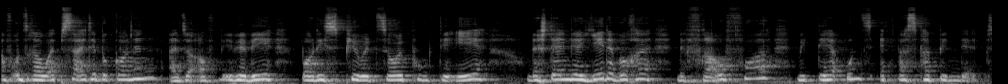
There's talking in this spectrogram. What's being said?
auf unserer Webseite begonnen, also auf www.bodyspiritsoul.de. Und da stellen wir jede Woche eine Frau vor, mit der uns etwas verbindet.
